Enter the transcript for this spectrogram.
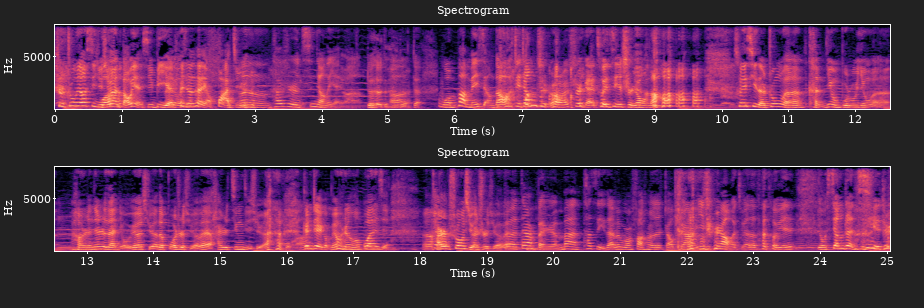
是中央戏剧学院导演系毕业，他现在在演话剧。嗯，他是新疆的演员。对对对对、嗯、对，我万没想到这张纸是给崔琦使用的。崔琦的中文肯定不如英文，嗯、然后人家是在纽约学的博士学位，还是经济学，跟这个没有任何关系。嗯，还是双学士学位。对，但是本人吧，他自己在微博上放出来的照片，一直让我觉得他特别有乡镇气质。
